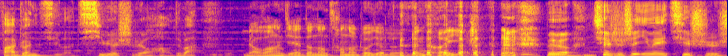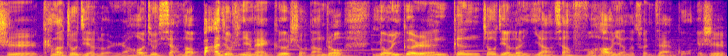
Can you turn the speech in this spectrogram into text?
发专辑了，七月十六号，对吧？聊王杰都能蹭到周杰伦，真可以。没 有没有，确实是因为其实是看到周杰伦，然后就想到八九十年代歌手当中有一个人跟周杰伦一样，像符号一样的存在过，也是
